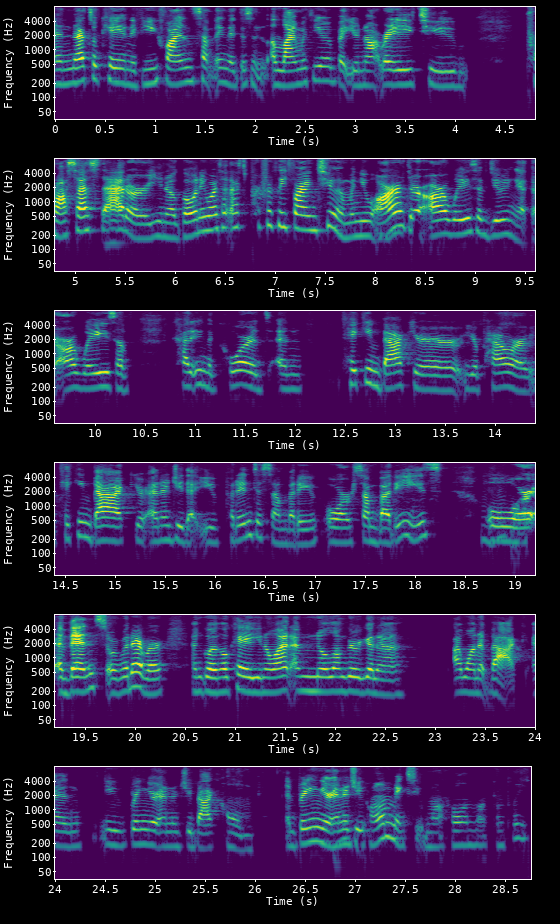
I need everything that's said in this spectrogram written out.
And that's okay. And if you find something that doesn't align with you but you're not ready to process that or you know go anywhere that that's perfectly fine too. And when you mm-hmm. are there are ways of doing it. There are ways of cutting the cords and taking back your your power taking back your energy that you've put into somebody or somebody's Mhm. or events or whatever and going okay you know what? I'm no longer gonna i want it back. And you bring your energy back home. And bringing your Mhm. energy home makes you more whole and more complete.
